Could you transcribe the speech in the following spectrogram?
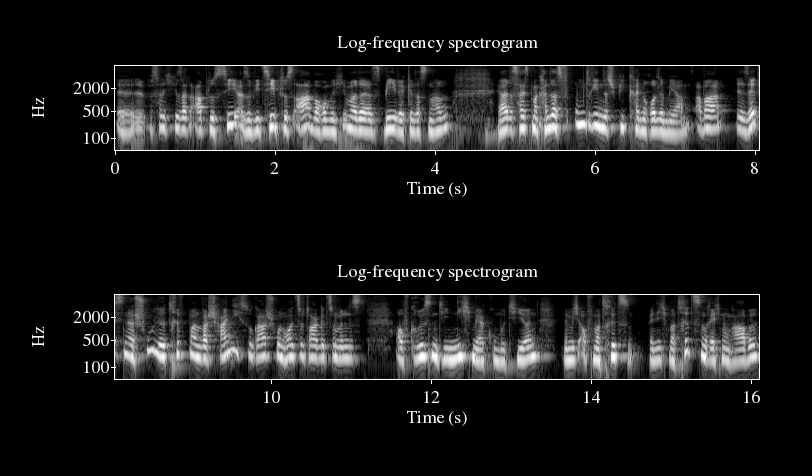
äh, was hatte ich gesagt, A plus C, also wie C plus A, warum ich immer das B weggelassen habe. Ja, das heißt, man kann das umdrehen, das spielt keine Rolle mehr. Aber äh, selbst in der Schule trifft man wahrscheinlich sogar schon heutzutage zumindest auf Größen, die nicht mehr kommutieren, nämlich auf Matrizen. Wenn ich Matrizenrechnung habe,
